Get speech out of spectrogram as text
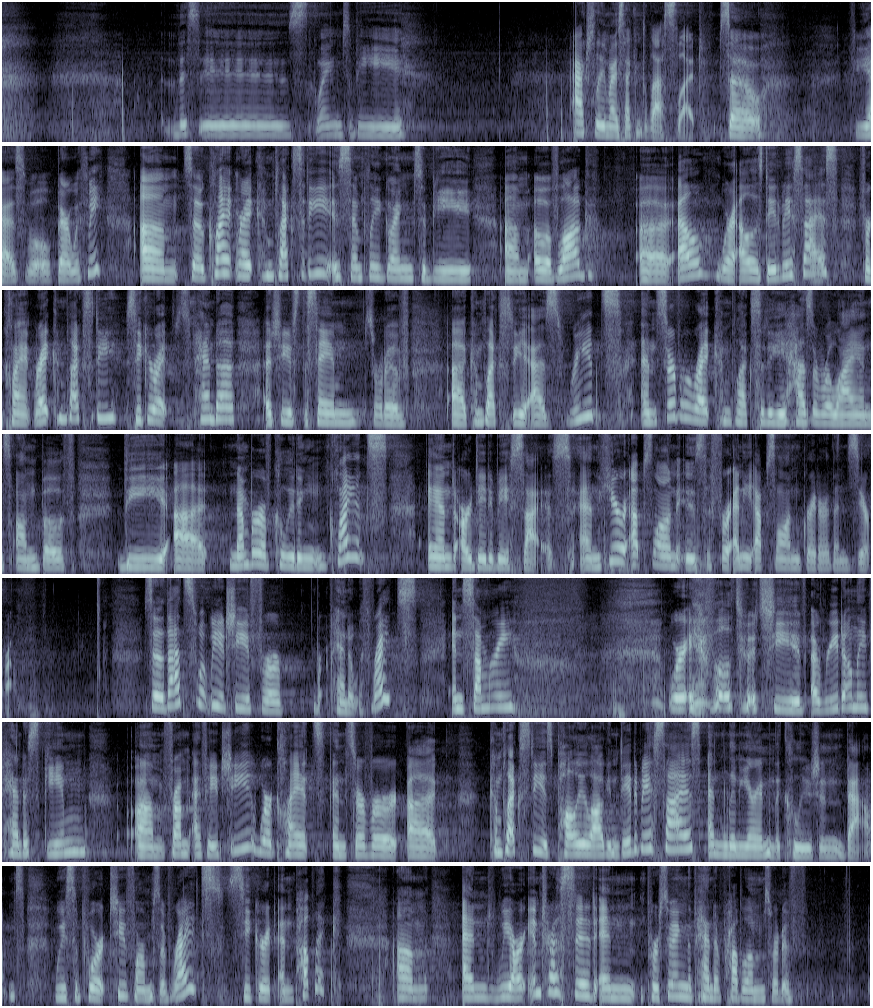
This is going to be actually my second to last slide. So if you guys will bear with me. Um, so client write complexity is simply going to be um, O of log uh, L, where L is database size. For client write complexity, secret write Panda achieves the same sort of uh, complexity as reads, and server write complexity has a reliance on both the uh, number of colluding clients and our database size. And here epsilon is for any epsilon greater than zero. So that's what we achieve for Panda with writes. In summary, we're able to achieve a read-only Panda scheme um, from FHE where clients and server uh, complexity is polylog in database size and linear in the collusion bounds. We support two forms of writes, secret and public. Um, and we are interested in pursuing the Panda problem sort of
